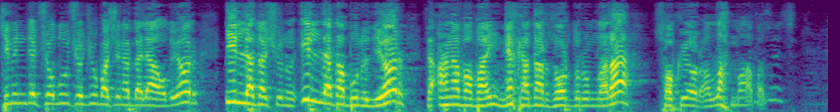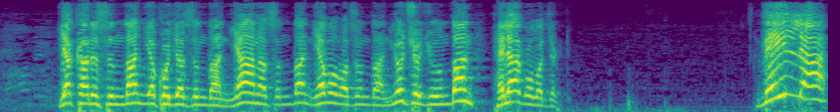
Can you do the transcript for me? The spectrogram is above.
Kimin de çoluğu çocuğu başına bela oluyor, illa da şunu, illa da bunu diyor ve ana babayı ne kadar zor durumlara sokuyor. Allah muhafaza etsin. Ya karısından, ya kocasından, ya anasından, ya babasından, ya çocuğundan helak olacak. Ve illa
